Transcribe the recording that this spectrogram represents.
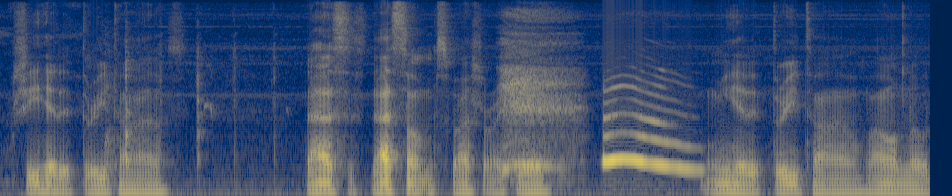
She hit it three times. That's that's something special right there. You hit it three times, I don't know.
